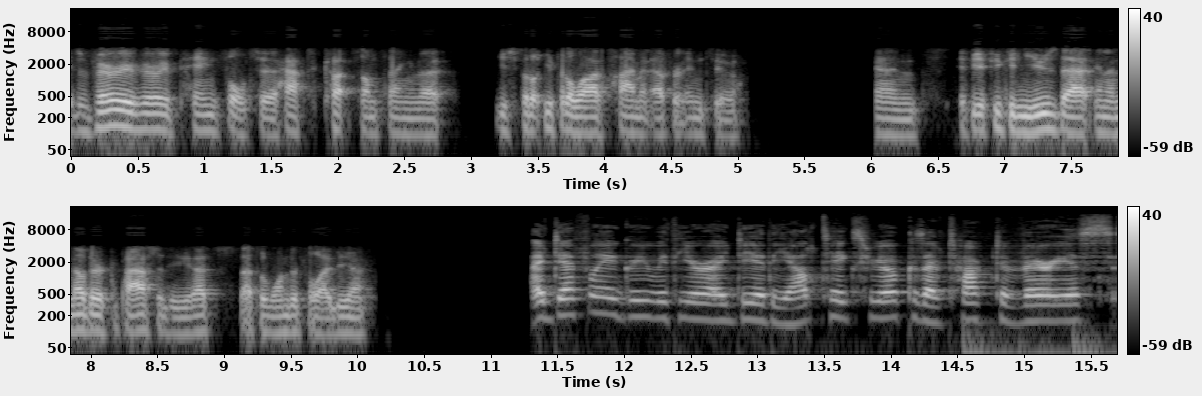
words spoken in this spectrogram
it's very very painful to have to cut something that you put you put a lot of time and effort into, and if you, if you can use that in another capacity, that's that's a wonderful idea. I definitely agree with your idea, the outtakes reel, because I've talked to various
